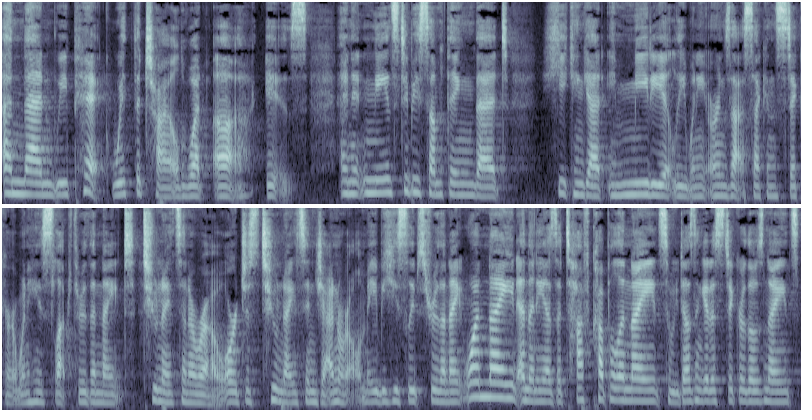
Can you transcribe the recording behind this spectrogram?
and then we pick with the child what a is. And it needs to be something that he can get immediately when he earns that second sticker when he's slept through the night two nights in a row or just two nights in general. Maybe he sleeps through the night one night and then he has a tough couple of nights, so he doesn't get a sticker those nights,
